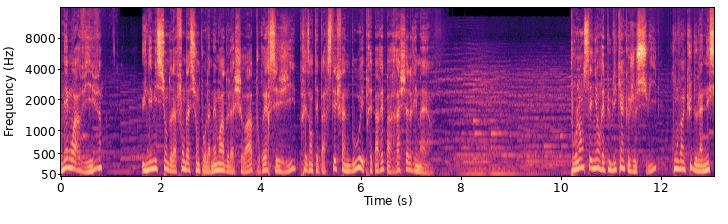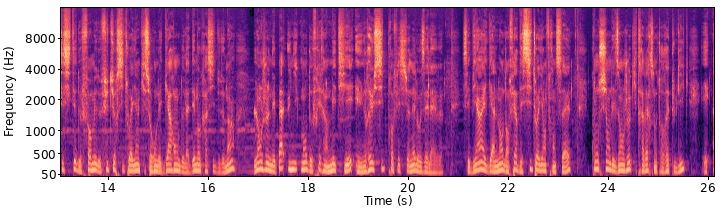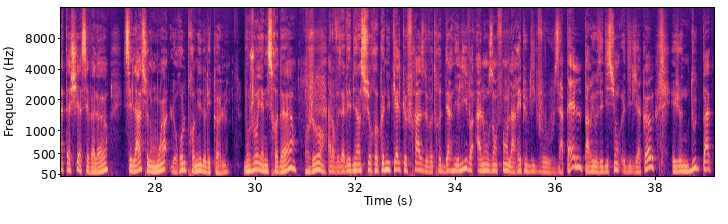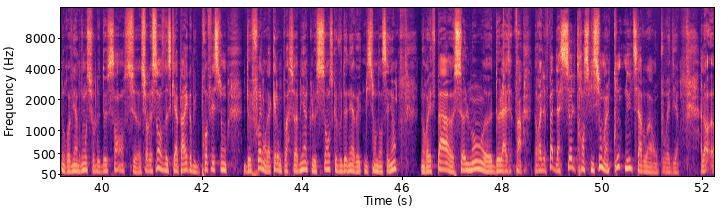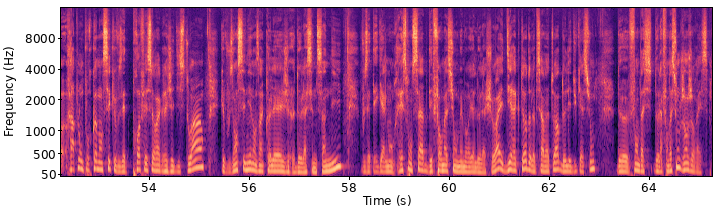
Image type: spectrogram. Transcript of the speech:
Mémoire vive, une émission de la Fondation pour la mémoire de la Shoah pour RCJ, présentée par Stéphane Bou et préparée par Rachel Rimmer. Pour l'enseignant républicain que je suis, convaincu de la nécessité de former de futurs citoyens qui seront les garants de la démocratie de demain, l'enjeu n'est pas uniquement d'offrir un métier et une réussite professionnelle aux élèves. C'est bien également d'en faire des citoyens français, conscients des enjeux qui traversent notre République et attachés à ses valeurs. C'est là, selon moi, le rôle premier de l'école. Bonjour Yanis Roder. Bonjour. Alors vous avez bien sûr reconnu quelques phrases de votre dernier livre, Allons enfants, la République vous appelle, paru aux éditions Odile Jacob, et je ne doute pas que nous reviendrons sur le, deux sens, sur, sur le sens de ce qui apparaît comme une profession de foi dans laquelle on perçoit bien que le sens que vous donnez à votre mission d'enseignant ne relève pas euh, seulement euh, de la, enfin, ne relève pas de la seule transmission d'un contenu de savoir, on pourrait dire. Alors euh, rappelons pour commencer que vous êtes professeur agrégé d'histoire, que vous enseignez dans un collège de la Seine-Saint-Denis, vous êtes également responsable des formations au mémorial de la Shoah et directeur de l'Observatoire de l'éducation de, de, la Fondation Jean Jaurès.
